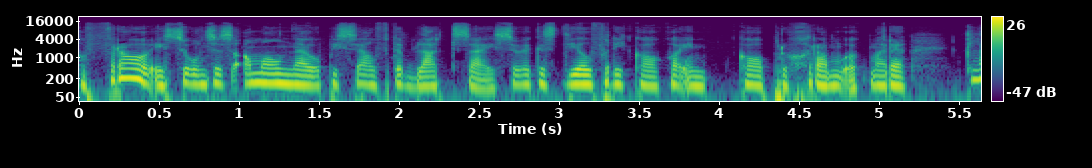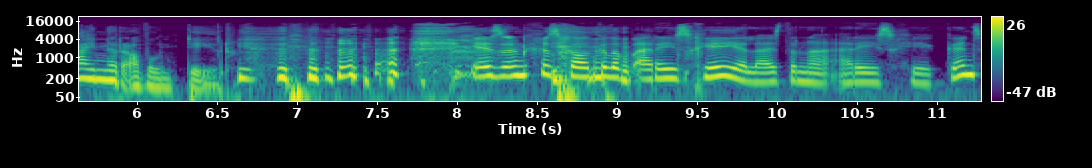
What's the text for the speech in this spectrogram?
gevra en so ons is almal nou op dieselfde bladsy. So ek is deel van die KAKNK program ook, maar 'n kleiner avontuur. jy is ingeskakel op RSG. Jy luister na RSG Kuns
